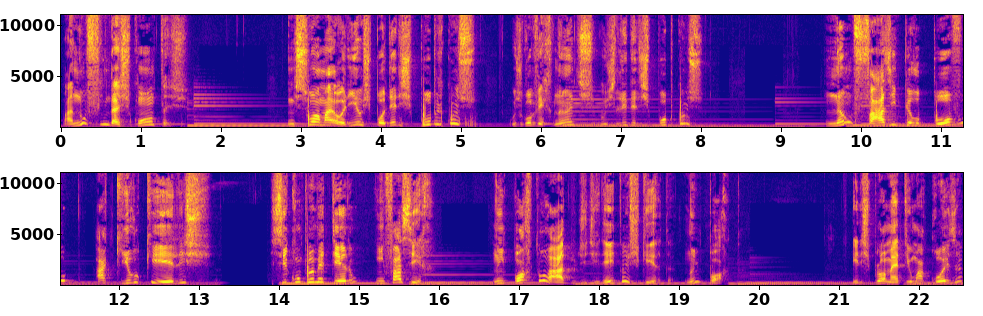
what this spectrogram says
Mas no fim das contas, em sua maioria, os poderes públicos, os governantes, os líderes públicos, não fazem pelo povo aquilo que eles se comprometeram em fazer. Não importa o lado, de direita ou esquerda, não importa. Eles prometem uma coisa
